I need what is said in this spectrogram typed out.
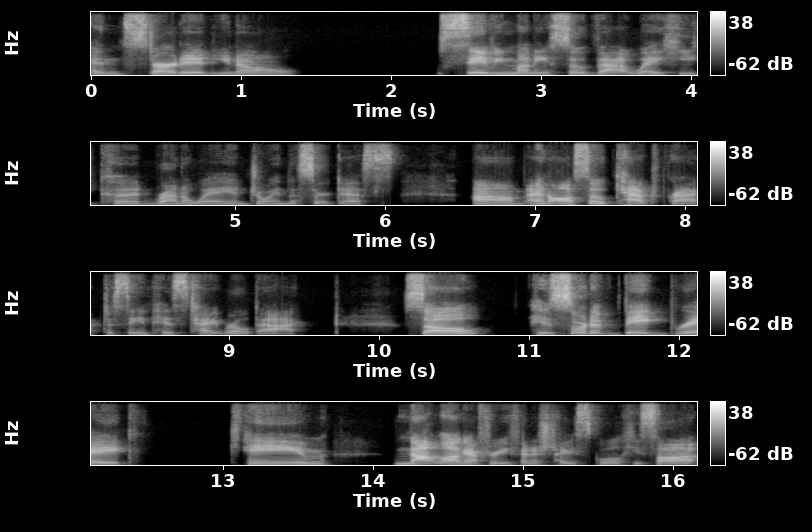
and started you know saving money so that way he could run away and join the circus. Um, and also kept practicing his tightrope act. So his sort of big break came not long after he finished high school. He saw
